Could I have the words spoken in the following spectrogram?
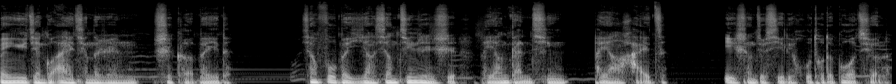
没遇见过爱情的人是可悲的，像父辈一样相亲认识、培养感情、培养孩子，一生就稀里糊涂的过去了。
